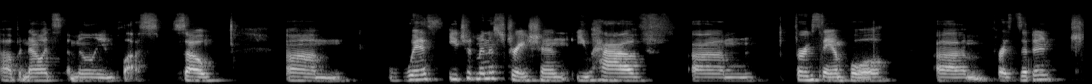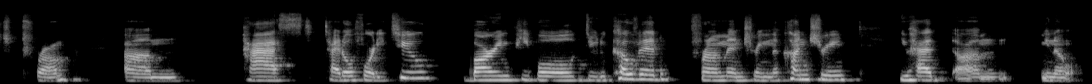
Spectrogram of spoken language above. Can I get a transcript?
uh, but now it's a million plus. So um, with each administration, you have, um, for example, um, President Trump um, passed Title 42, barring people due to COVID from entering the country. You had, um, you know,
